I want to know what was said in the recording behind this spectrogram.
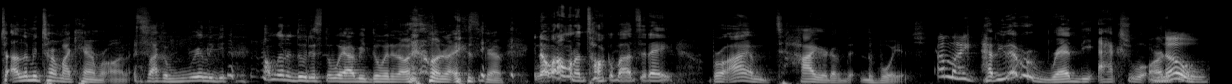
T- uh, let me turn my camera on so I can really get. I'm gonna do this the way I be doing it on on my Instagram. You know what I want to talk about today, bro? I am tired of the, the voyage. I'm like, Have you ever read the actual article? no.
